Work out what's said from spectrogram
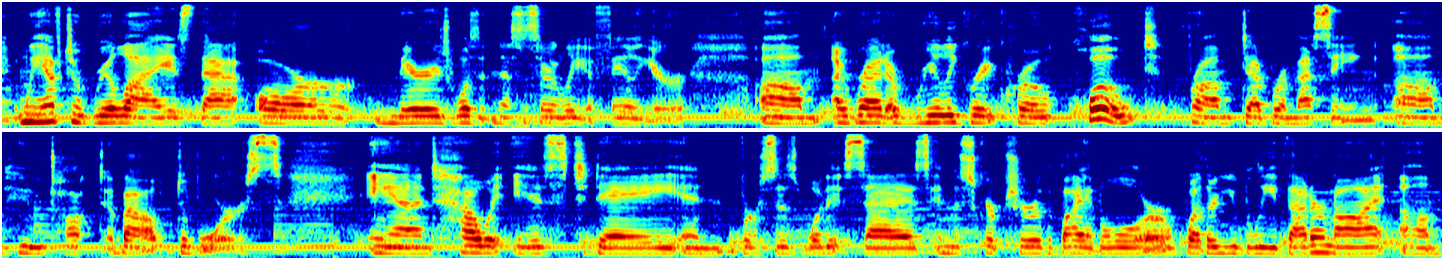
And we have to realize that our marriage wasn't necessarily a failure. Um, I read a really great quote from Debra Messing, um, who talked about divorce and how it is today and versus what it says in the scripture the bible or whether you believe that or not um,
